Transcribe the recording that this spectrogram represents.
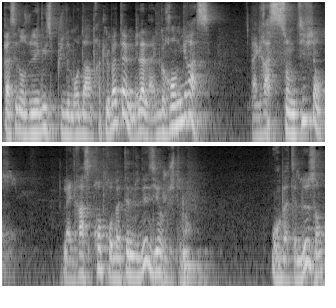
passer dans une église puis demander à un prêtre le baptême, mais là la grande grâce, la grâce sanctifiante, la grâce propre au baptême de désir justement, ou au baptême de sang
